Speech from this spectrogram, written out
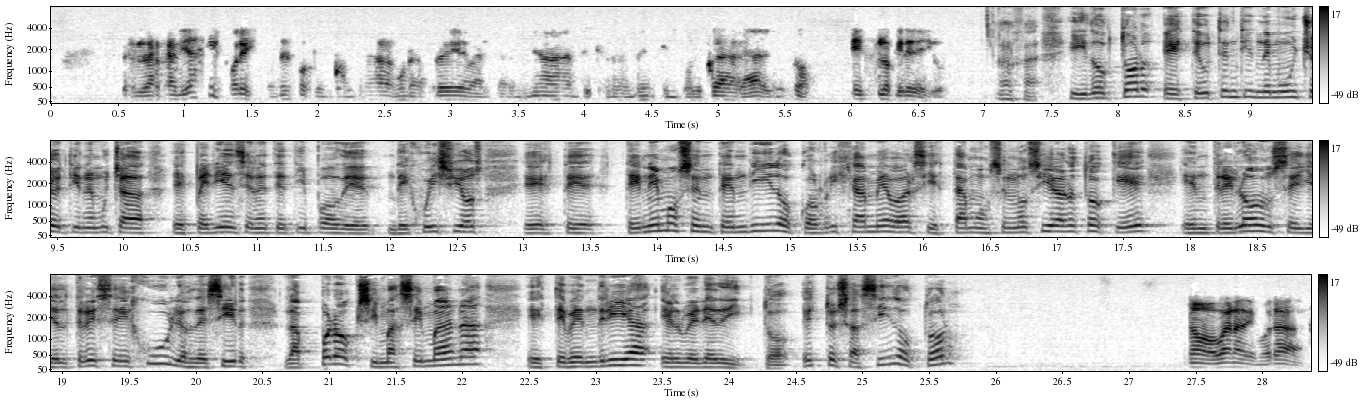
Pero la realidad es que es por esto, no es porque encontraron alguna prueba determinante que realmente involucrara algo. No, es lo que le digo. Ajá. Y doctor, este, usted entiende mucho y tiene mucha experiencia en este tipo de, juicios. Este, tenemos entendido, corríjame a ver si estamos en lo cierto, que entre el 11 y el 13 de julio, es decir, la próxima semana, este, vendría el veredicto. ¿Esto es así, doctor? No, van a demorar.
